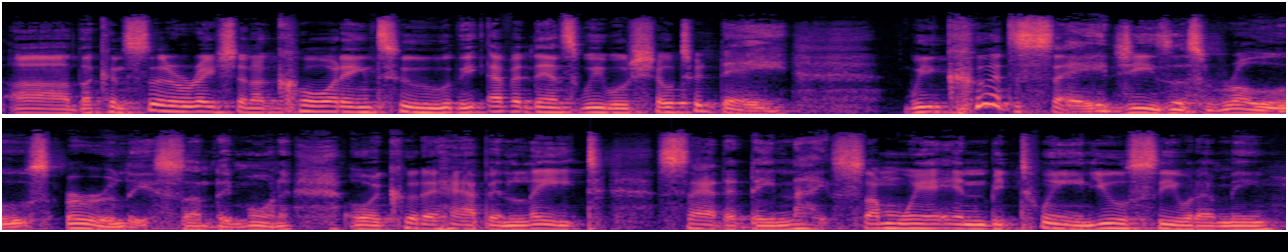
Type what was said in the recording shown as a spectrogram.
uh, the consideration according to the evidence we will show today. We could say Jesus rose early Sunday morning, or it could have happened late Saturday night, somewhere in between. You'll see what I mean.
